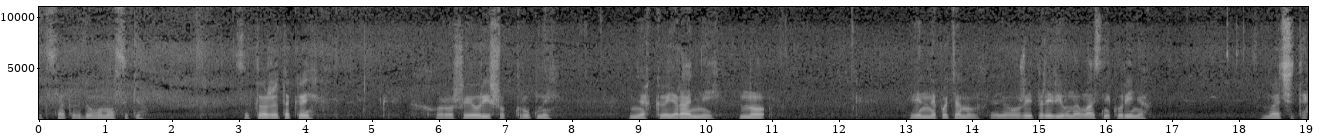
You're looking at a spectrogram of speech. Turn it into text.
від всяких довгоносиків. Це теж такий хороший орішок, крупний, м'який, ранній, но він не потягнув. Я його вже і перевів на власні коріння. Бачите.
